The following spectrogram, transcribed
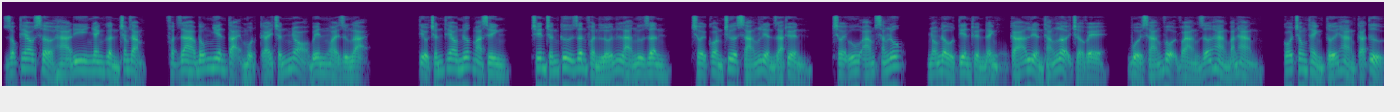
Dọc theo sở hà đi nhanh gần trăm dặm, phật ra bỗng nhiên tại một cái trấn nhỏ bên ngoài dừng lại. Tiểu trấn theo nước mà sinh, trên trấn cư dân phần lớn là ngư dân, trời còn chưa sáng liền ra thuyền, trời u ám sáng lúc, nhóm đầu tiên thuyền đánh cá liền thắng lợi trở về, buổi sáng vội vàng dỡ hàng bán hàng, có trong thành tới hàng cá tử,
